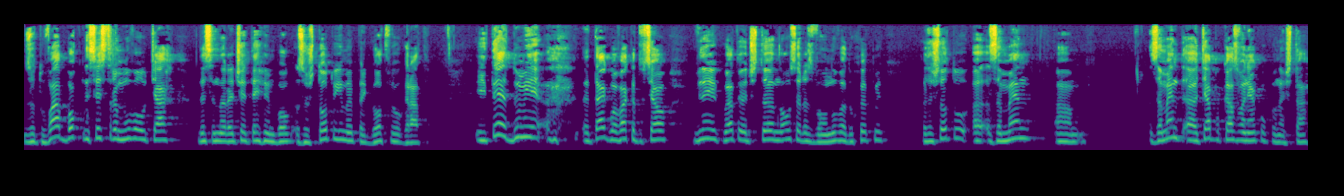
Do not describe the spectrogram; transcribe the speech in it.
Затова Бог не се срамува от тях да се нарече техен Бог, защото им е приготвил град. И тези думи, тая глава като цяло, винаги когато я чета, много се развълнува духът ми, защото а, за мен, а, за мен а, тя показва няколко неща.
